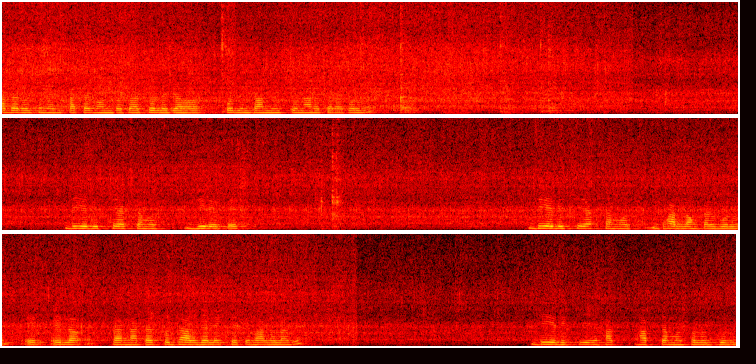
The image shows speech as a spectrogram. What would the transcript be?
আদা রসুনের কাঁচা গন্ধটা চলে যাওয়া পর্যন্ত আমি একটু নাড়াচাড়া করব। দিয়ে দিচ্ছি এক চামচ জিরে পেস্ট। দিয়ে দিচ্ছি এক চামচ ঝাল লঙ্কার গুঁড়ো। এর এই রান্নাটা একটু ঝাল ঝালে খেতে ভালো লাগে। দিয়ে দিচ্ছি হাফ হাফ চামচ হলুদ গুঁড়ো।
